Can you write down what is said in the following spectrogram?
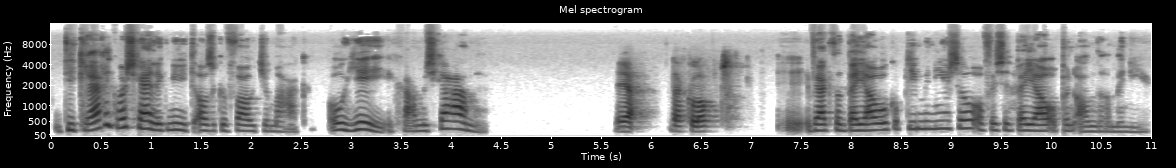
die krijg ik waarschijnlijk niet als ik een foutje maak. Oh jee, ik ga me schamen. Ja, dat klopt. Eh, werkt dat bij jou ook op die manier zo, of is het bij jou op een andere manier?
